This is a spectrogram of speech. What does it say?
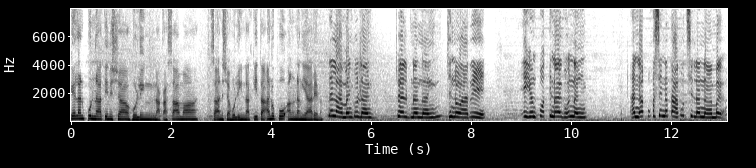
Kailan po natin siya huling nakasama? Saan siya huling nakita? Ano po ang nangyari? No? Nalaman ko lang 12 na ng January. Eh yun po tinago ng anak ko kasi natakot sila na mag-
